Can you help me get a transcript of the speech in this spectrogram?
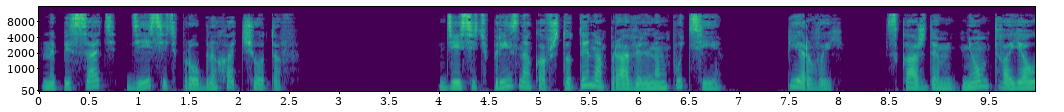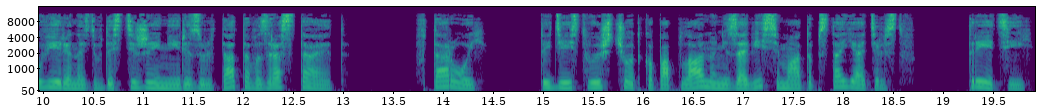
написать 10 пробных отчетов. 10 признаков, что ты на правильном пути. Первый. С каждым днем твоя уверенность в достижении результата возрастает. Второй. Ты действуешь четко по плану, независимо от обстоятельств. Третий.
